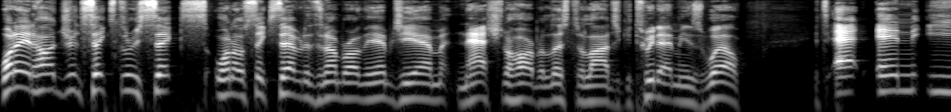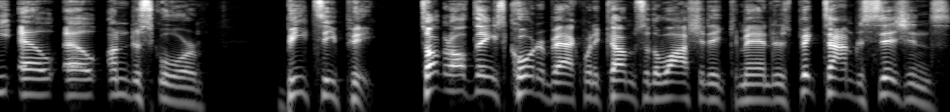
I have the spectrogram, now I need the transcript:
1 800 636 1067 is the number on the MGM National Harbor Lister Lodge. You can tweet at me as well. It's at N E L L underscore BTP. Talking all things quarterback when it comes to the Washington Commanders. Big time decisions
